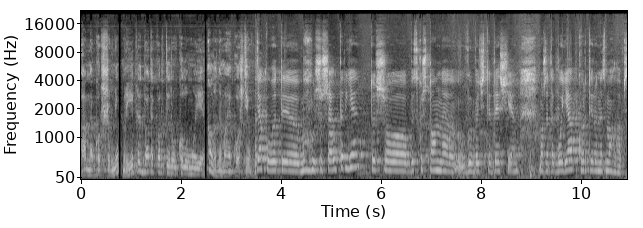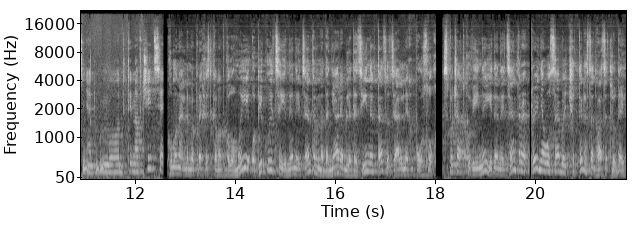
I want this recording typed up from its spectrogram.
Анна Коршевнюк мріє придбати квартиру в Коломиї, але немає коштів. Дякувати Богу, що шелтер є, то що безкоштовно, вибачте, де ще можна так, бо я б квартиру не змогла б зняти, бо дитина вчиться. Комунальними прихистками в Коломиї опікується єдиний центр надання реабілітаційних та соціальних послуг. З початку війни єдиний центр прийняв у себе 420 людей.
